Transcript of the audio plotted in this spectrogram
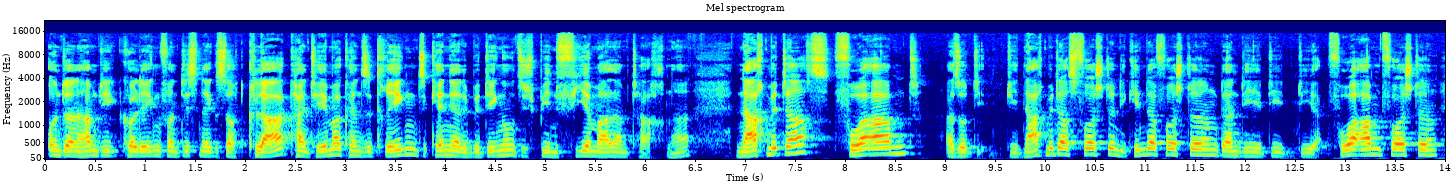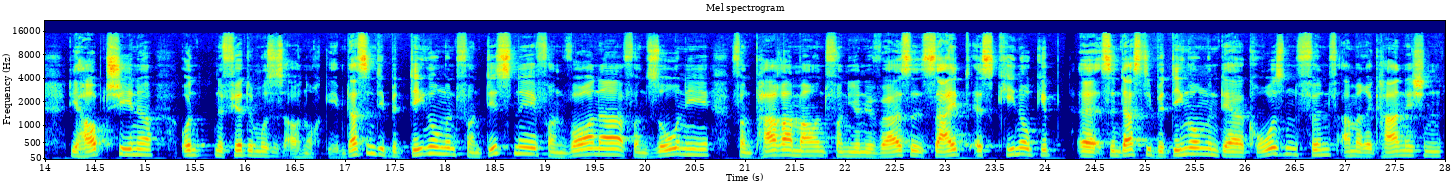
und dann haben die Kollegen von Disney gesagt, klar, kein Thema, können Sie kriegen. Sie kennen ja die Bedingungen, Sie spielen viermal am Tag. Ne? Nachmittags, Vorabend, also die, die Nachmittagsvorstellung, die Kindervorstellung, dann die, die, die Vorabendvorstellung, die Hauptschiene und eine vierte muss es auch noch geben. Das sind die Bedingungen von Disney, von Warner, von Sony, von Paramount, von Universal. Seit es Kino gibt, äh, sind das die Bedingungen der großen fünf amerikanischen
